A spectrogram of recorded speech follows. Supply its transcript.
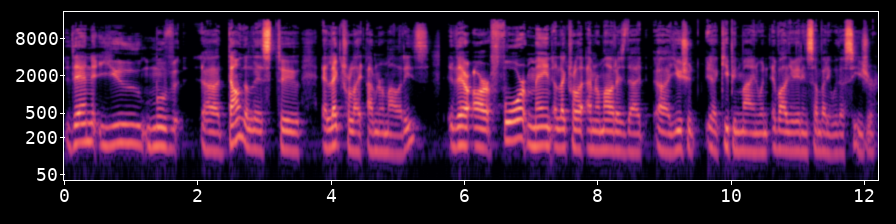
then you move uh, down the list to electrolyte abnormalities there are four main electrolyte abnormalities that uh, you should uh, keep in mind when evaluating somebody with a seizure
